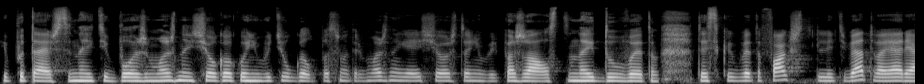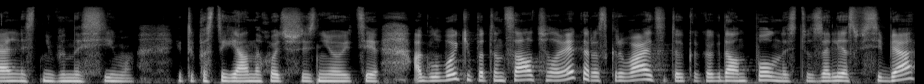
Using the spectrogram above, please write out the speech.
и пытаешься найти, боже, можно еще какой-нибудь угол посмотреть, можно я еще что-нибудь, пожалуйста, найду в этом. То есть как бы это факт, что для тебя твоя реальность невыносима, и ты постоянно хочешь из нее уйти. А глубокий потенциал человека раскрывается только когда он полностью залез в себя,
